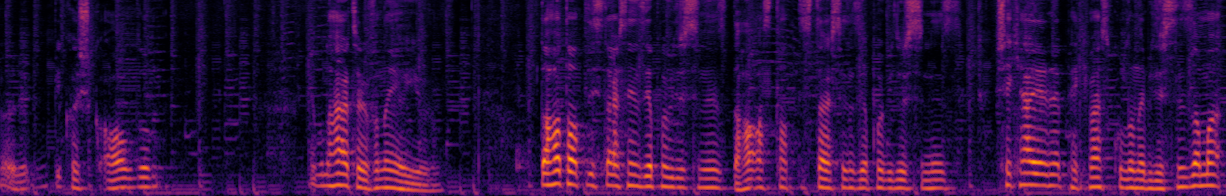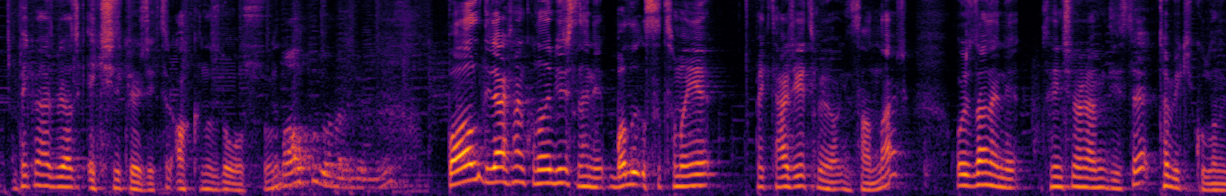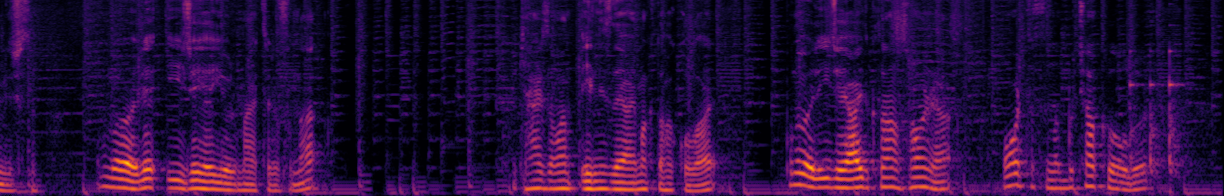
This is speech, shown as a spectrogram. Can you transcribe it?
Şöyle bir kaşık aldım. Ve bunu her tarafına yayıyorum. Daha tatlı isterseniz yapabilirsiniz. Daha az tatlı isterseniz yapabilirsiniz. Şeker yerine pekmez kullanabilirsiniz ama pekmez birazcık ekşilik verecektir. Aklınızda olsun. Bal kullanabilir miyiz? Bal dilersen kullanabilirsin. Hani balı ısıtmayı pek tercih etmiyor insanlar. O yüzden hani senin için önemli değilse tabii ki kullanabilirsin. Böyle iyice yayıyorum her tarafına. Peki her zaman elinizle yaymak daha kolay. Bunu böyle iyice yaydıktan sonra ortasına bıçakla olur.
